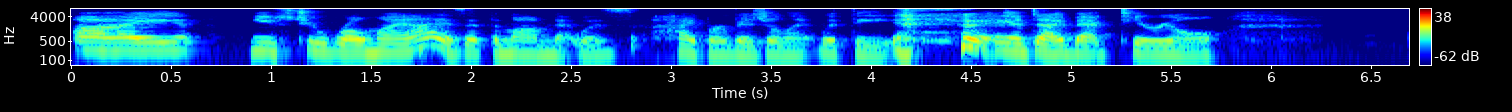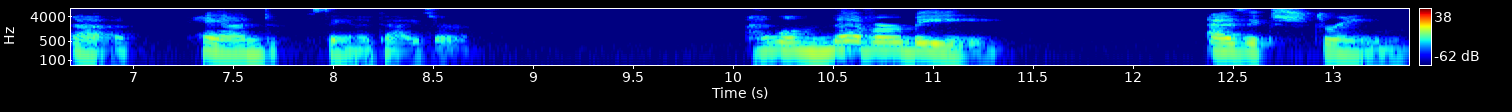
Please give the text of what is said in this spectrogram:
I used to roll my eyes at the mom that was hyper vigilant with the antibacterial uh, hand sanitizer. I will never be as extreme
